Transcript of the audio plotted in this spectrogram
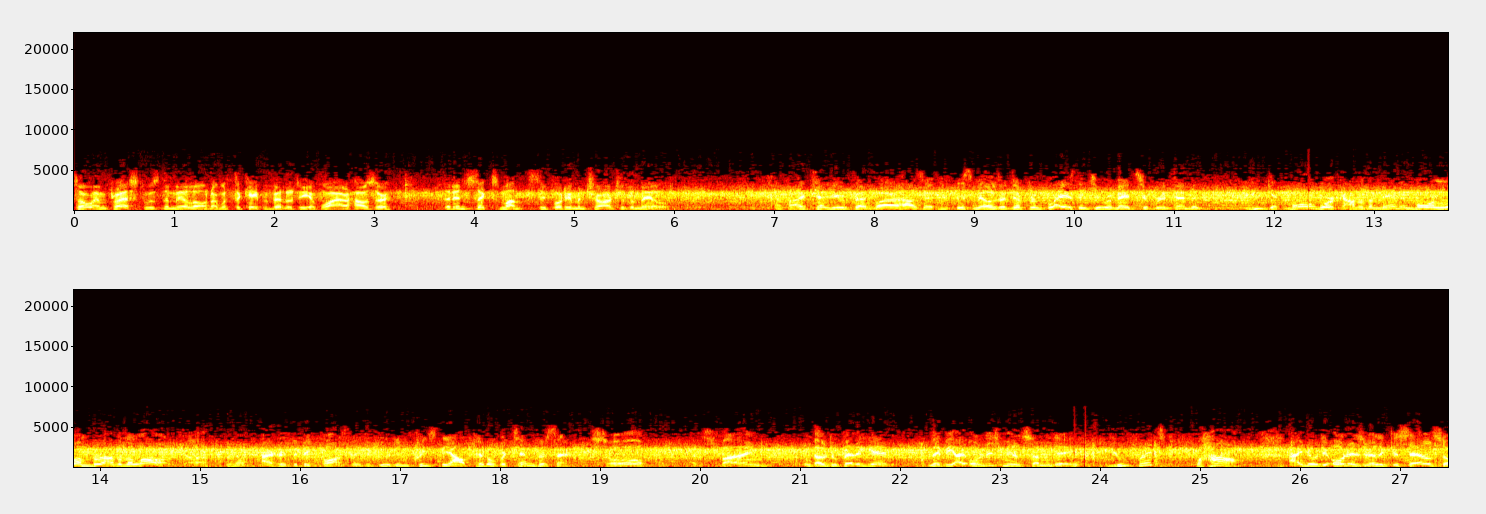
So impressed was the mill owner with the capability of Weyerhaeuser that in six months he put him in charge of the mill. I tell you, Fred Weyerhaeuser, this mill's a different place since you were made superintendent. You get more work out of the men and more lumber out of the logs. You know, I heard the big boss say that you'd increase the output over 10%. So, that's fine. And I'll do better yet. Maybe I own this mill someday. You, Fritz? Well, how? I know the owner is willing to sell, so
